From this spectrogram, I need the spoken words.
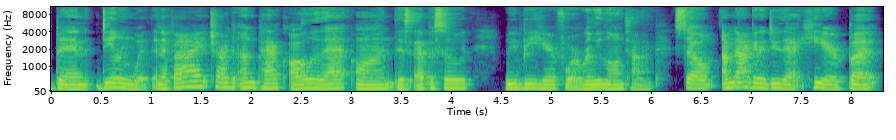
been dealing with. And if I tried to unpack all of that on this episode, we'd be here for a really long time. So I'm not going to do that here, but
